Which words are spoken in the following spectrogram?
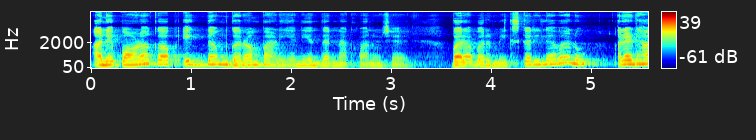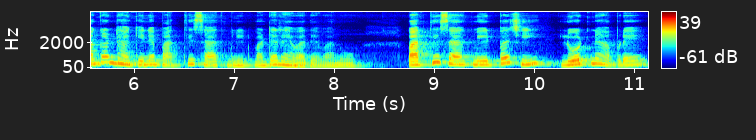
અને પોણો કપ એકદમ ગરમ પાણી એની અંદર નાખવાનું છે. બરાબર મિક્સ કરી લેવાનું અને ઢાંકણ ઢાંકીને પાંચથી સાત મિનિટ માટે રહેવા દેવાનું. પાંચથી સાત મિનિટ પછી લોટને આપણે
